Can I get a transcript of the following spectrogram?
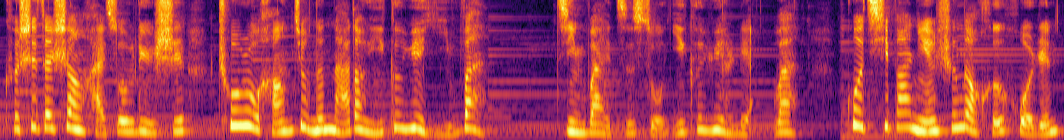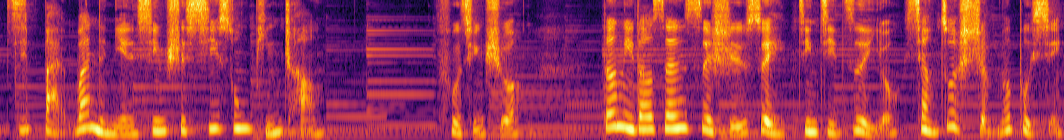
可是，在上海做律师，初入行就能拿到一个月一万，进外资所一个月两万，过七八年升到合伙人几百万的年薪是稀松平常。父亲说：“等你到三四十岁，经济自由，想做什么不行？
